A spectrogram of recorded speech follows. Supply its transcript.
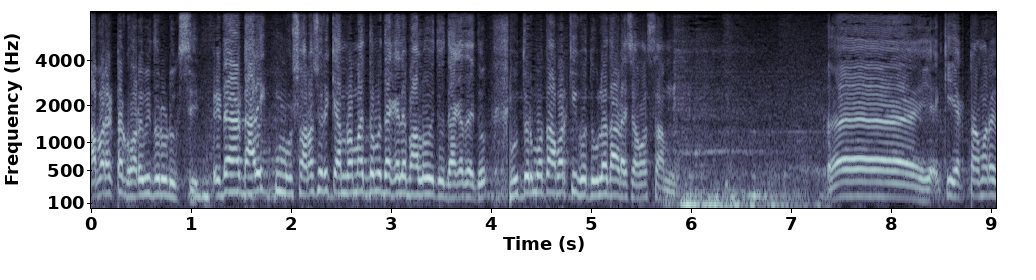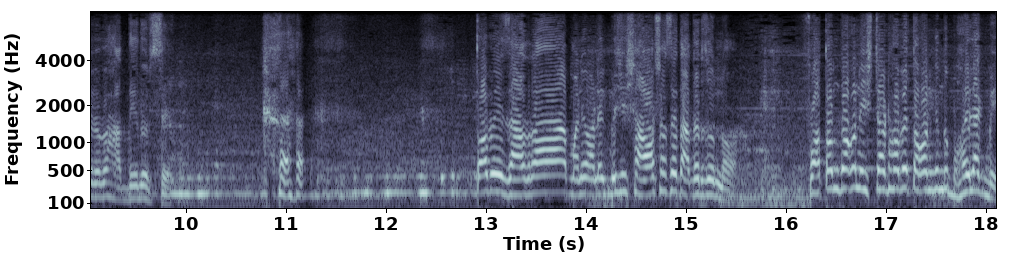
আবার একটা ঘরের ভিতরে ঢুকছি। এটা ডাইরেক্ট সরাসরি ক্যামেরার মাধ্যমে দেখালে ভালো হইতো, দেখা যাইতো। ভূতের মতো আবার কি করতে গুলো দাঁড়াইছে আমার সামনে। কি একটা আমার এভাবে হাত দিয়ে ধরছে। তবে যারা মানে অনেক বেশি সাহস আছে তাদের জন্য। প্রথম যখন স্টার্ট হবে, তখন কিন্তু ভয় লাগবে।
